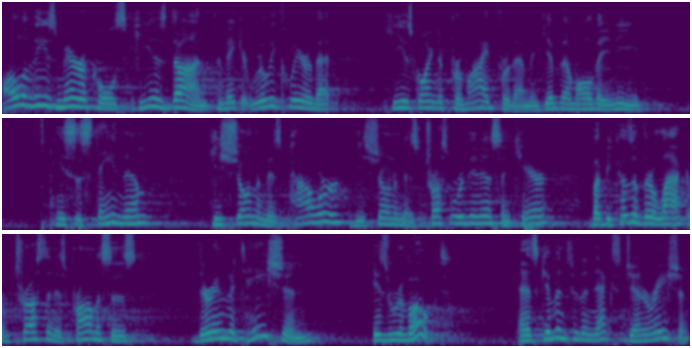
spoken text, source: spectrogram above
All of these miracles he has done to make it really clear that he is going to provide for them and give them all they need. He's sustained them. He's shown them his power. He's shown them his trustworthiness and care. But because of their lack of trust in his promises, their invitation is revoked and it's given to the next generation.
